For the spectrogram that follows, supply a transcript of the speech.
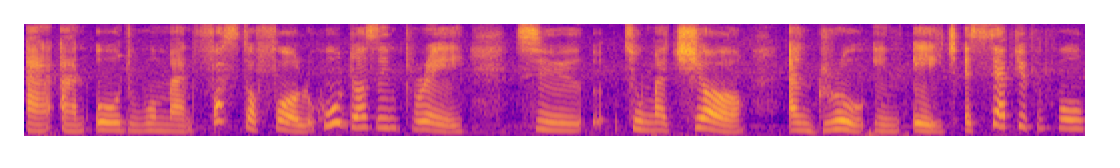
a, an old woman. First of all, who doesn't pray to to mature and grow in age? Except you people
